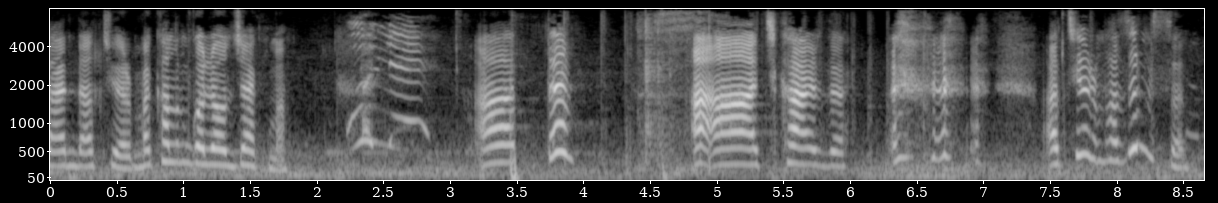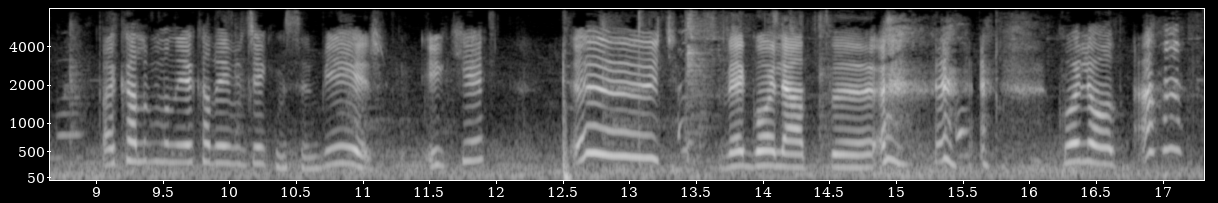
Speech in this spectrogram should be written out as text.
Ben de atıyorum. Bakalım gol olacak mı? Attım. Aa çıkardı. atıyorum. Hazır mısın? Bakalım bunu yakalayabilecek misin? Bir, iki, üç. Ve gol attı. gol oldu. Aha.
